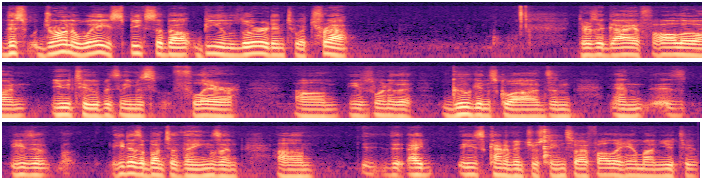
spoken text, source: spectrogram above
This drawn away speaks about being lured into a trap there's a guy I follow on YouTube. His name is Flair. Um, he's one of the Guggen squads, and and he's a he does a bunch of things, and um, I he's kind of interesting. So I follow him on YouTube.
